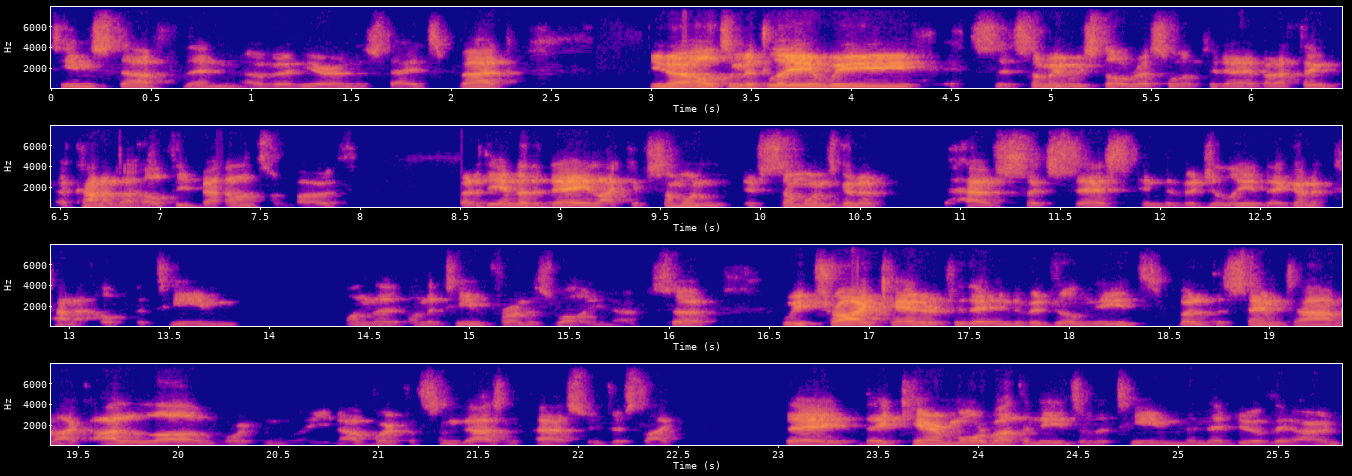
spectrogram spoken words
team stuff than over here in the states. But you know ultimately we it's, it's something we still wrestle with today but i think a kind of a healthy balance of both. But at the end of the day like if someone if someone's going to have success individually they're going to kind of help the team on the on the team front as well you know? So we try cater to their individual needs, but at the same time, like I love working. You know, I've worked with some guys in the past who just like they they care more about the needs of the team than they do of their own.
